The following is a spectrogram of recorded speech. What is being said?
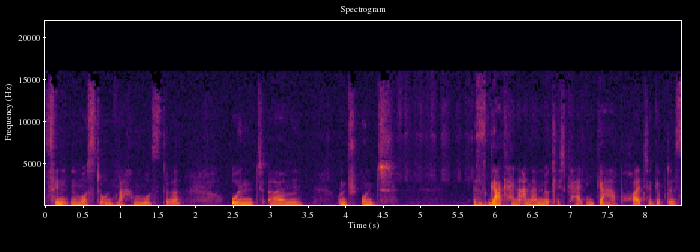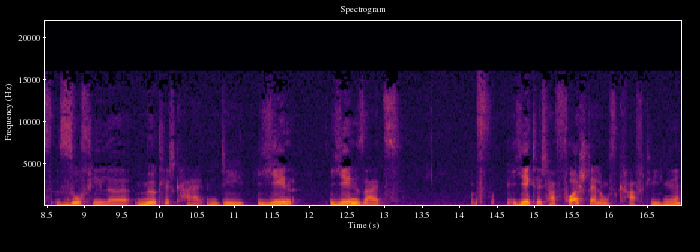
finden musste und machen musste und, ähm, und, und es gar keine anderen Möglichkeiten gab. Heute gibt es so viele Möglichkeiten, die jen, jenseits jeglicher Vorstellungskraft liegen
